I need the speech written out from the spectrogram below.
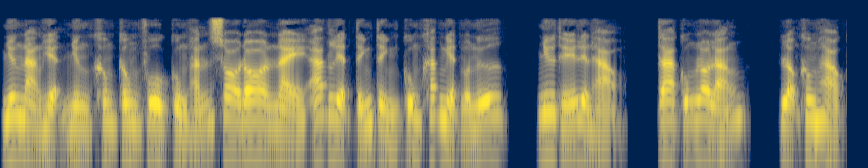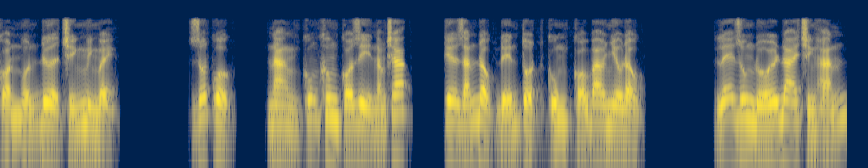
nhưng nàng hiện nhưng không công phu cùng hắn so đo này ác liệt tính tình cùng khắc nghiệt ngôn ngữ, như thế liền hảo, ta cũng lo lắng, lộng không hảo còn muốn đưa chính mình mệnh. Rốt cuộc, nàng cũng không có gì nắm chắc, kia rắn độc đến tuột cùng có bao nhiêu độc. Lễ dung đối đãi chính hắn,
